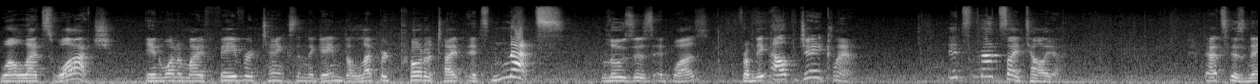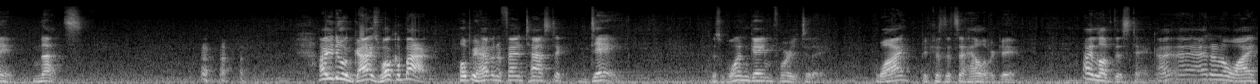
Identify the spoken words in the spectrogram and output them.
Well, let's watch. In one of my favorite tanks in the game, the Leopard prototype, it's nuts! Loses, it was, from the Alp J clan. It's nuts, I tell ya. That's his name, Nuts. How you doing, guys? Welcome back. Hope you're having a fantastic day. There's one game for you today. Why? Because it's a hell of a game. I love this tank. I, I, I don't know why.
